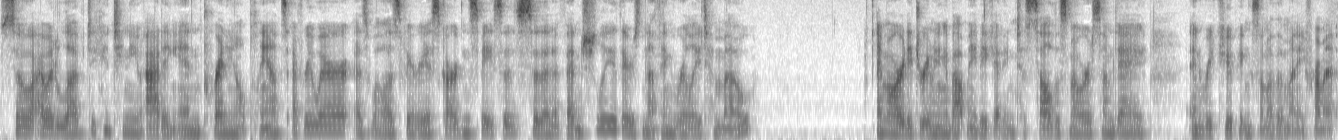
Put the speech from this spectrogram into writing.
So I would love to continue adding in perennial plants everywhere, as well as various garden spaces, so that eventually there's nothing really to mow. I'm already dreaming about maybe getting to sell this mower someday and recouping some of the money from it.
